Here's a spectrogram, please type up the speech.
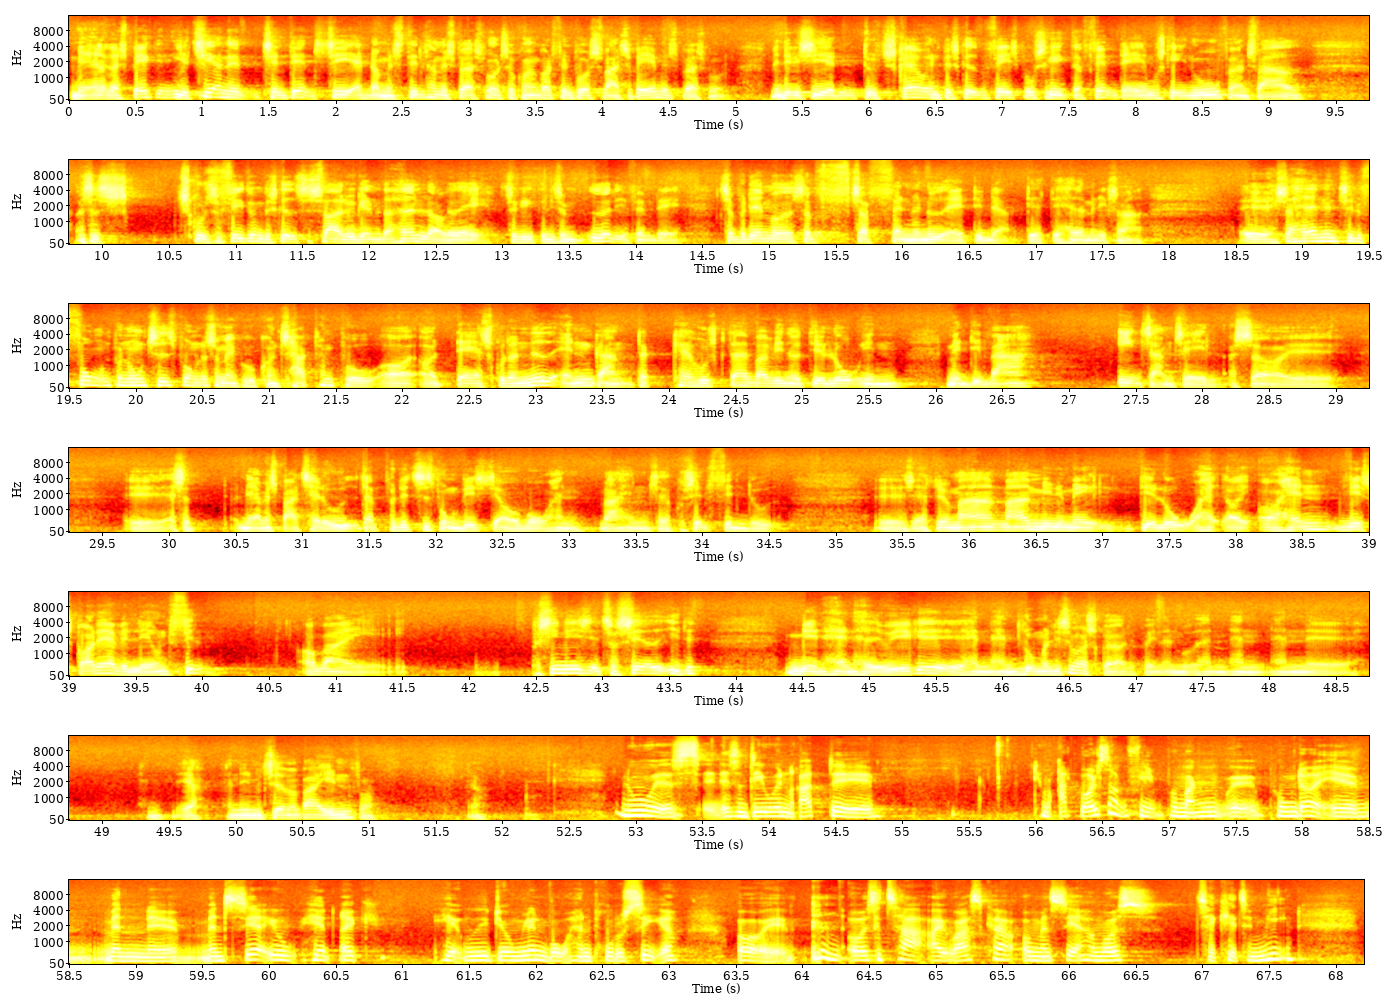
med al respekt, en irriterende tendens til, at når man stillede ham et spørgsmål, så kunne han godt finde på at svare tilbage med et spørgsmål. Men det vil sige, at du skrev en besked på Facebook, så gik der fem dage, måske en uge, før han svarede. Og så skulle, så fik du en besked, så svarede du igen, men der havde han logget af. Så gik der ligesom yderligere fem dage. Så på den måde, så, så fandt man ud af, at det der, det, det havde man ikke svaret. Øh, så havde han en telefon på nogle tidspunkter, som man kunne kontakte ham på, og, og da jeg skulle ned anden gang, der kan jeg huske, der var vi noget dialog inde, men det var en samtale, og så øh, øh, altså nærmest bare tage det ud. Der, på det tidspunkt vidste jeg jo, hvor han var henne, så jeg kunne selv finde det ud. Øh, så altså, det var meget, meget minimal dialog, og, og, og han vidste godt, at jeg ville lave en film, og var øh, på sin vis interesseret i det. Men han havde jo ikke, han, han lod mig ligesom også gøre det på en eller anden måde. Han, han, han, øh, han, ja, han inviterede mig bare indenfor. Ja. Nu, øh, altså det er jo en ret, øh, det er en ret voldsom film på mange øh, punkter. Øh, man, øh, man ser jo Henrik herude i junglen, hvor han producerer og øh, også tager ayahuasca, og man ser ham også tage ketamin.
